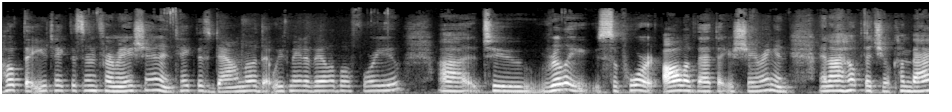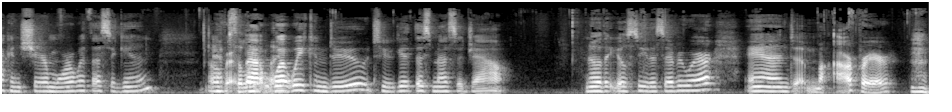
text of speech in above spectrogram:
hope that you take this information and take this download that we've made available for you uh, to really support all of that that you're sharing. And, and I hope that you'll come back and share more with us again about what we can do to get this message out know that you'll see this everywhere. And um, our prayer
